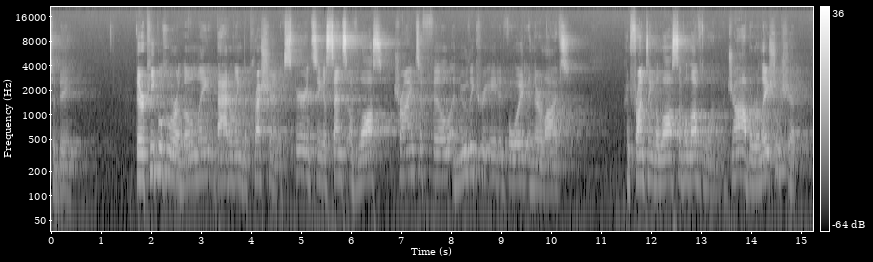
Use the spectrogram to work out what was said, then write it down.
to be. There are people who are lonely, battling depression, experiencing a sense of loss, trying to fill a newly created void in their lives, confronting the loss of a loved one, a job, a relationship,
